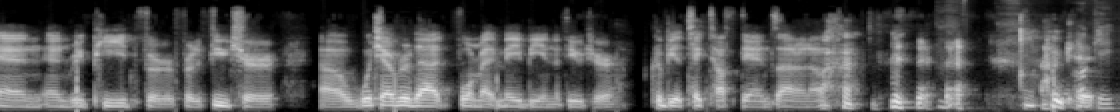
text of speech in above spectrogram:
and and repeat for for the future uh, whichever that format may be in the future could be a TikTok dance. I don't know. okay. okay.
